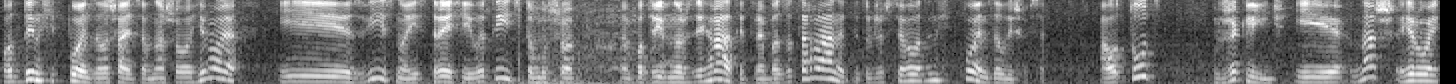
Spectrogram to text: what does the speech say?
Один хітпоінт залишається в нашого героя. І, звісно, із третій летить, тому що е, потрібно ж зіграти, треба затаранити. Тут же всього один хітпоінт залишився. А от тут вже клінч. І наш герой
